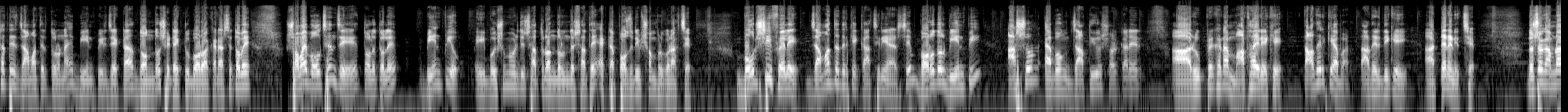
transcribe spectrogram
সাথে জামাতের তুলনায় বিএনপির যে একটা দ্বন্দ্ব, সেটা একটু বড় আকারে আসছে। তবে সবাই বলছেন যে তলে তলে বিএনপিও এই বৈষম্য বিরোধী ছাত্র আন্দোলনদের সাথে একটা পজিটিভ সম্পর্ক রাখছে। বর্ষি ফেলে জামাত যাদেরকে কাছে নিয়ে আসছে, বড় দল বিএনপি আসন এবং জাতীয় সরকারের রূপরেখাটা মাথায় রেখে তাদেরকে আবার তাদের দিকেই টেনে নিচ্ছে। দর্শক, আমরা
